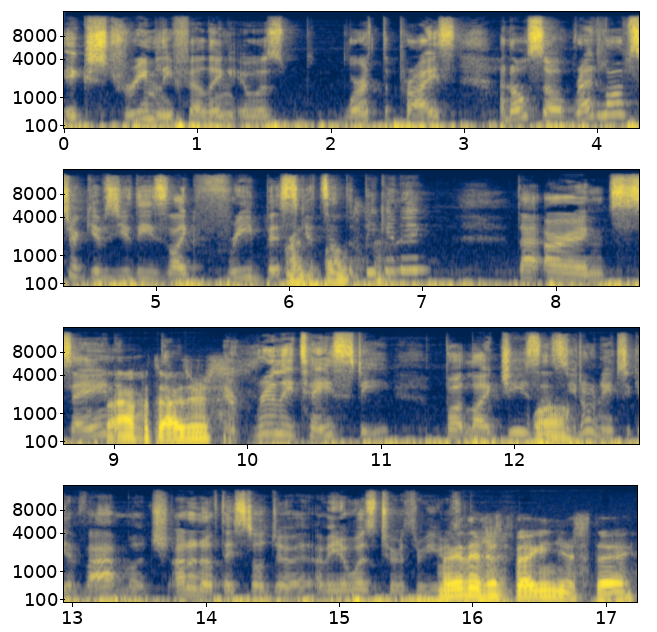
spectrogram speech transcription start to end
extremely filling. It was worth the price, and also Red Lobster gives you these like free biscuits at the beginning that are insane. The appetizers. They're really tasty, but like Jesus, Wow. you don't need to give that much. I don't know if they still do it. I mean, it was two or three years. Maybe they're just begging you to stay.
